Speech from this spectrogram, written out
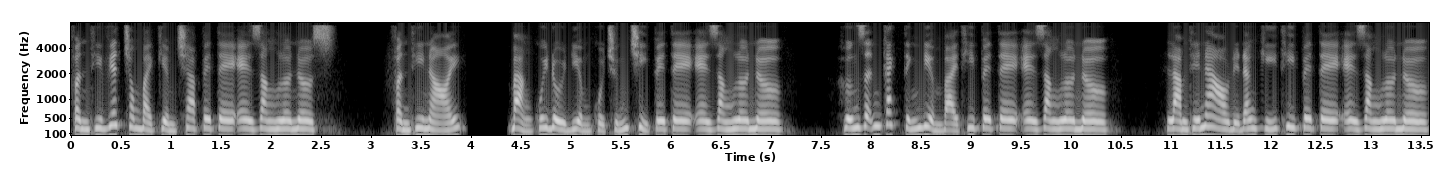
Phần thi viết trong bài kiểm tra PTE răng Learners. Phần thi nói. Bảng quy đổi điểm của chứng chỉ PTE răng Learner. Hướng dẫn cách tính điểm bài thi PTE răng Learner. Làm thế nào để đăng ký thi PTE răng Learner?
